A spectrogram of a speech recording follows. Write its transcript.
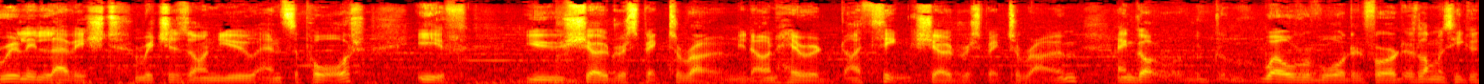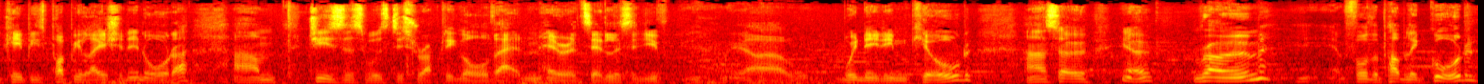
really lavished riches on you and support if you showed respect to Rome, you know, and Herod, I think, showed respect to Rome and got well rewarded for it as long as he could keep his population in order. Um, Jesus was disrupting all that, and Herod said, "Listen, you've, uh, we need him killed." Uh, so, you know, Rome, for the public good,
